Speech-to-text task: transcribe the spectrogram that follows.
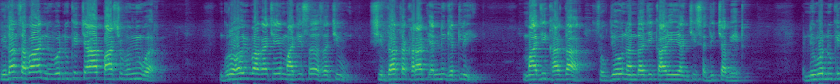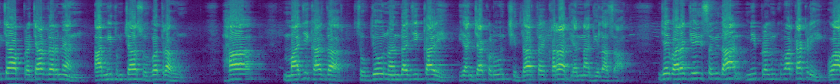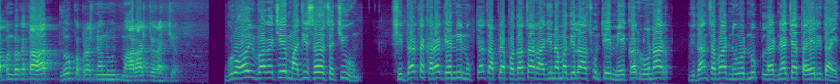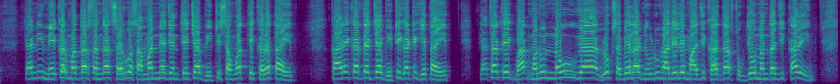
विधानसभा निवडणुकीच्या पार्श्वभूमीवर गृहविभागाचे माजी सहसचिव सिद्धार्थ खरात यांनी घेतली. माजी खासदार सुखदेव नंदाजी काळे यांची सदिच्छा भेट. निवडणुकीच्या प्रचार दरम्यान आम्ही तुमच्यासोबत राहू. हा माजी खासदार सुखदेव नंदाजी काळे यांच्याकडून सिद्धार्थ खरात यांना दिलासा. जय भारत जय संविधान. मी प्रवीण कुमार काकडे व आपण बघत आहात लोकप्रश्न न्यूज महाराष्ट्र राज्य. गृह विभागाचे माजी सहसचिव सिद्धार्थ खरात यांनी नुकत्याच आपल्या पदाचा राजीनामा दिला असून ते मेकर लोणार विधानसभा निवडणूक लढण्याच्या तयारीत आहेत. त्यांनी मेकर मतदारसंघात सर्वसामान्य जनतेच्या भेटी संवाद ते करत आहेत. कार्यकर्त्यांच्या भेटीगाठी घेत आहेत. त्याचाच एक भाग म्हणून नऊव्या लोकसभेला निवडून आलेले माजी खासदार सुखदेव नंदाजी काळे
